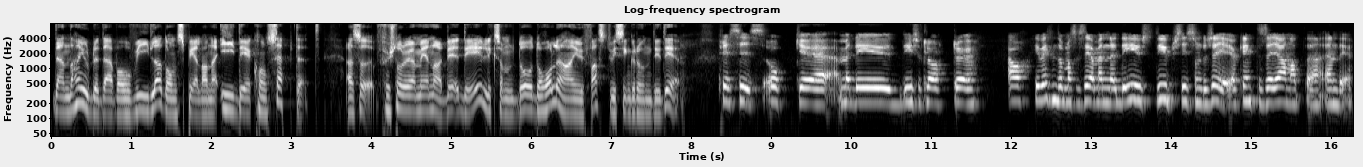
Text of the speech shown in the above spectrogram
Det enda han gjorde där var att vila de spelarna i det konceptet. Alltså, förstår du vad jag menar? Det, det är ju liksom, då, då håller han ju fast vid sin grundidé. Precis, och eh, men det är ju det är såklart eh, Ja, jag vet inte vad man ska säga men det är ju, det är ju precis som du säger. Jag kan inte säga annat eh, än det.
